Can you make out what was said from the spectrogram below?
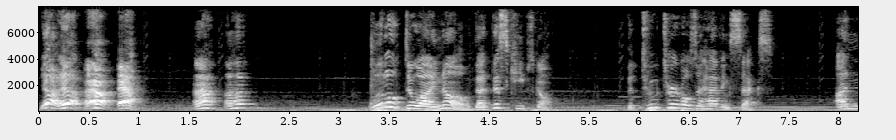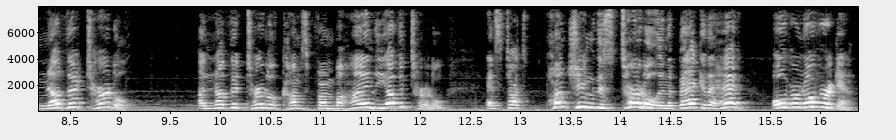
Yeah, yeah, yeah, yeah. Uh huh. Uh-huh. Little do I know that this keeps going. The two turtles are having sex. Another turtle, another turtle comes from behind the other turtle and starts punching this turtle in the back of the head over and over again.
